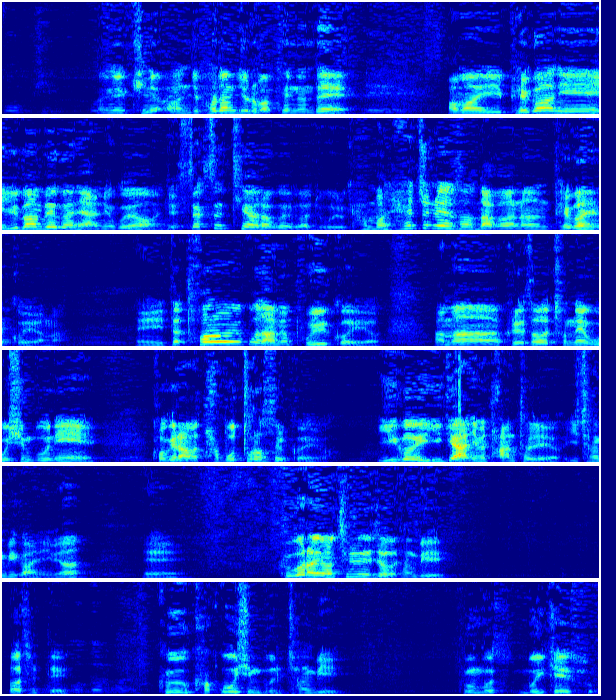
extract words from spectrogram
뭐 비. 뭐 아니, 그냥, 아, 이제 화장지로 막혔는데 네. 아마 이 배관이 일반 배관이 아니고요. 이제 섹스티아라고 해가지고 이렇게 한번 해준해서 나가는 배관일 거예요, 아마. 음, 네, 이따 털고 나면 보일 거예요. 아마 그래서 전에 오신 분이 네. 거기를 아마 다 못 털었을 거예요. 이거, 이게 아니면 다 안 털려요. 이 장비가 아니면. 예. 그거랑 이랑 틀리죠, 장비. 왔을 때. 그 갖고 오신 분, 장비. 그건 뭐, 뭐 이렇게, 소-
